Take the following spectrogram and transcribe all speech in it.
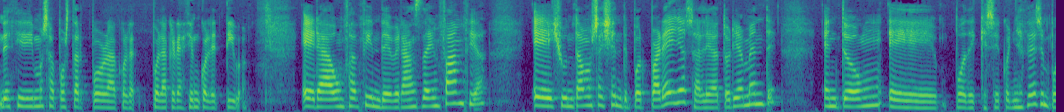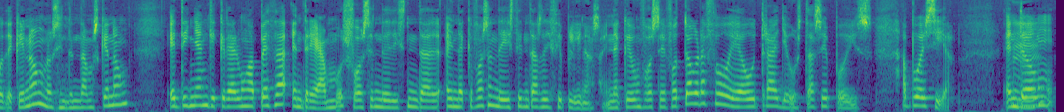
decidimos apostar pola, pola creación colectiva. Era un fanzine de veráns da infancia e xuntamos a xente por parellas aleatoriamente. Entón eh, pode que se coñecesen pode que non, nos intentamos que non e tiñan que crear unha peza entre ambos fosen de distintas, aínda que fosen de distintas disciplinas. Aínda que un fose fotógrafo e a outra lle gustase pois a poesía. Entón,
